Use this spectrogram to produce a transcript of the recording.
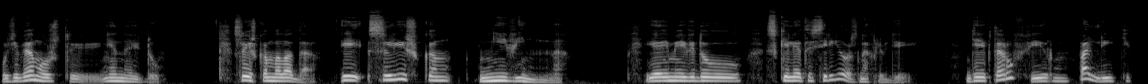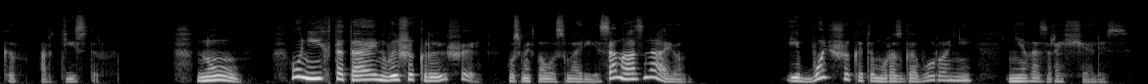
у тебя, может, и не найду. Слишком молода и слишком невинна. Я имею в виду скелеты серьезных людей, директоров фирм, политиков, артистов. — Ну, у них-то тайн выше крыши, — усмехнулась Мария. — Сама знаю. И больше к этому разговору они не возвращались.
